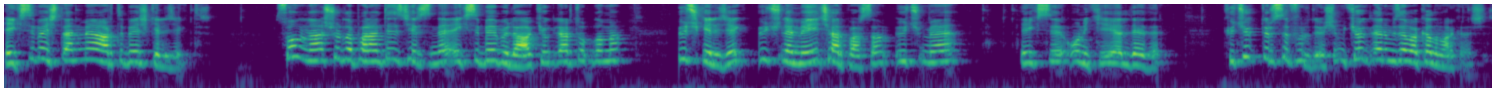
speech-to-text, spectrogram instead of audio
eksi 5'ten m artı 5 gelecektir. Sonra şurada parantez içerisinde eksi b bölü a kökler toplamı 3 gelecek. 3 ile m'yi çarparsam 3m eksi 12'yi elde ederim. Küçüktür 0 diyor. Şimdi köklerimize bakalım arkadaşlar.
